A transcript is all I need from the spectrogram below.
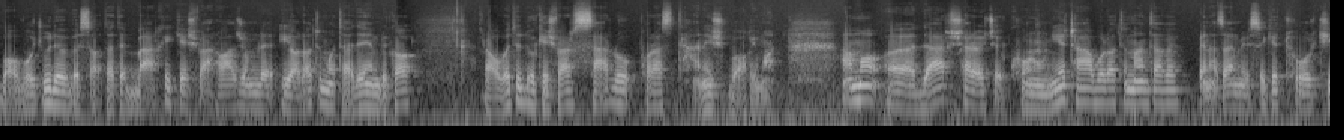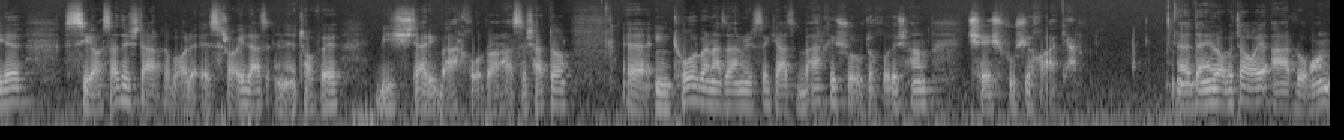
با وجود وساطت برخی کشورها از جمله ایالات متحده امریکا روابط دو کشور سر و پر از تنش باقی ماند. اما در شرایط کنونی تحولات منطقه به نظر می‌رسه که ترکیه سیاستش در قبال اسرائیل از انعطاف بیشتری برخوردار هستش. حتی اینطور به نظر می‌رسه که از برخی شروط خودش هم چشم پوشی خواهد کرد. در این رابطه آقای اردوغان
